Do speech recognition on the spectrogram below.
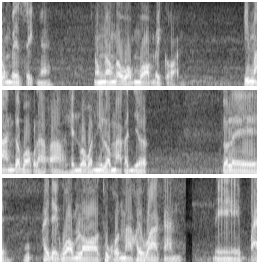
ลงเบสิกไงน้องๆก็วอร์มๆไปก่อนพี่มานก็บอกแล้ว อ่า เห็นว่าวันนี้เรามากันเยอะ ก็เลย ให้เด็กวอร์มรอทุกคนมาค่อยว่ากัน นี่แปล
